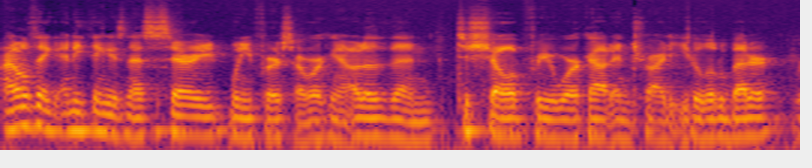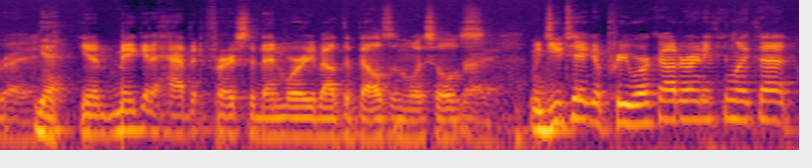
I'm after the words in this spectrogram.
I don't think anything is necessary when you first start working out, other than to show up for your workout and try to eat a little better. Right. yeah. You know, make it a habit first, and then worry about the bells and whistles. Right. I mean, do you take a pre-workout or anything like that?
